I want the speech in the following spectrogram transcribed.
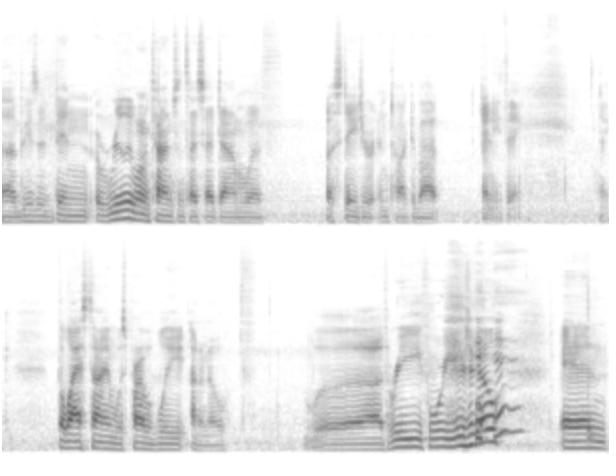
uh, because it's been a really long time since I sat down with a stager and talked about anything. Like the last time was probably I don't know uh, three four years ago, and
